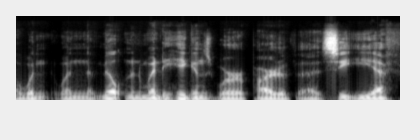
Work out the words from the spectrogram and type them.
when when Milton and Wendy Higgins were part of CEF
